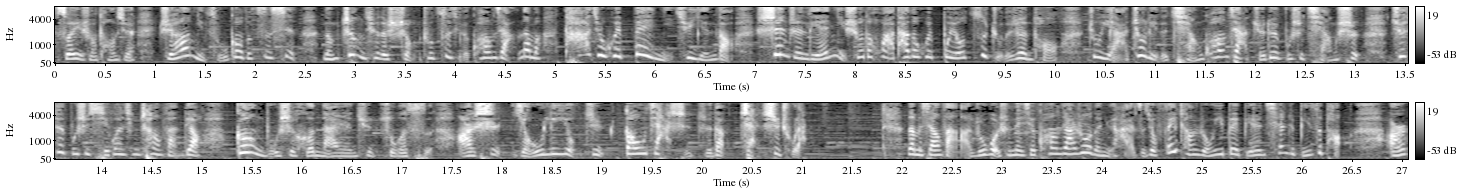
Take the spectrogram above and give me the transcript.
所以说，同学，只要你足够的自信，能正确的守住自己的框架，那么他就会被你去引导，甚至连你说的话，他都会不由自主的认同。注意啊，这里的强框架绝对不是强势，绝对不是习惯性唱反调，更不是和男人去作死，而是有理有据、高价值值的展示出来。那么相反啊，如果是那些框架弱的女孩子，就非常容易被别人牵着鼻子跑，而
